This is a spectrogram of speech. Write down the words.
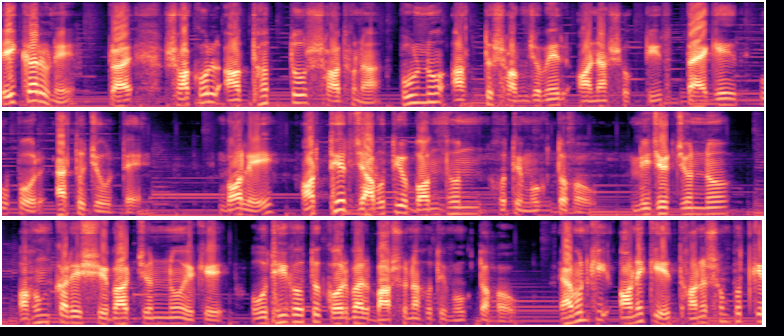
এই কারণে প্রায় সকল আধ্যাত্ম সাধনা পূর্ণ আত্মসংযমের অনাসক্তির ত্যাগের উপর এত জোর দেয়। বলে অর্থের যাবতীয় বন্ধন হতে মুক্ত হও। নিজের জন্য, অহংকারের সেবার জন্য একে অধিগত করবার বাসনা হতে মুক্ত হও। এমনকি অনেকে ধনসম্পদকে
